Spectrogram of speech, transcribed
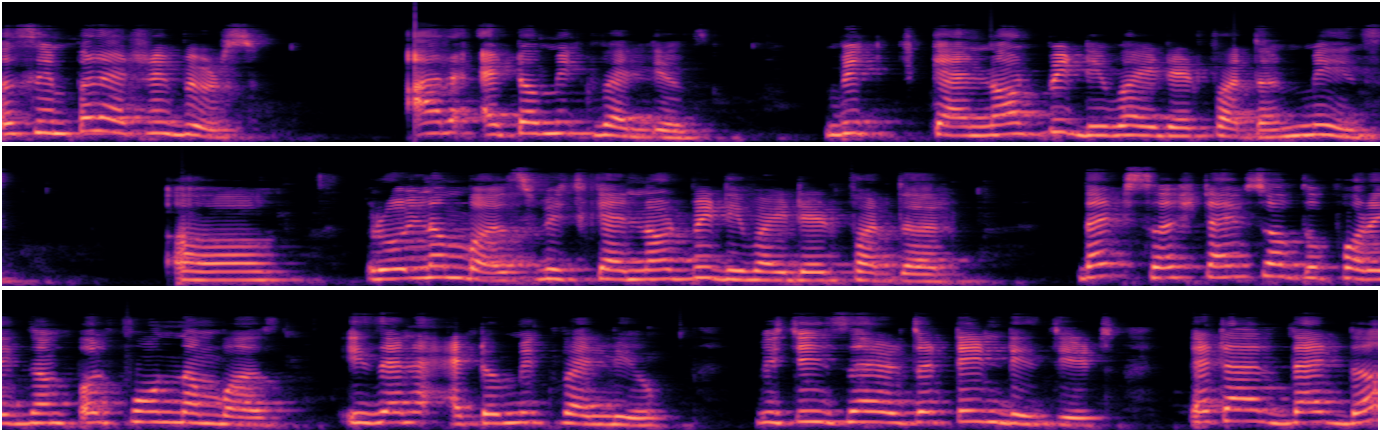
A simple attributes are atomic values which cannot be divided further means uh, roll numbers which cannot be divided further that such types of the for example phone numbers is an atomic value which is uh, the 10 digits that are that the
